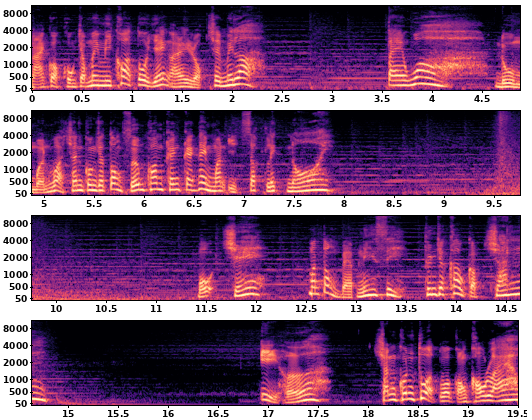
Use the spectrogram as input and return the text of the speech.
นายก็คงจะไม่มีข้อโต้แย้งอะไรหรอกใช่ไหมล่ะ แต่ว่าดูเหมือนว่าฉันคงจะต้องเสริมความแข็งแกร่งให้มันอีกสักเล็กน้อยโบเช มันต้องแบบนี้สิ ถึงจะเข้ากับฉัน อีเหอ ฉันค้นทั่วตัวของเขาแล้ว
